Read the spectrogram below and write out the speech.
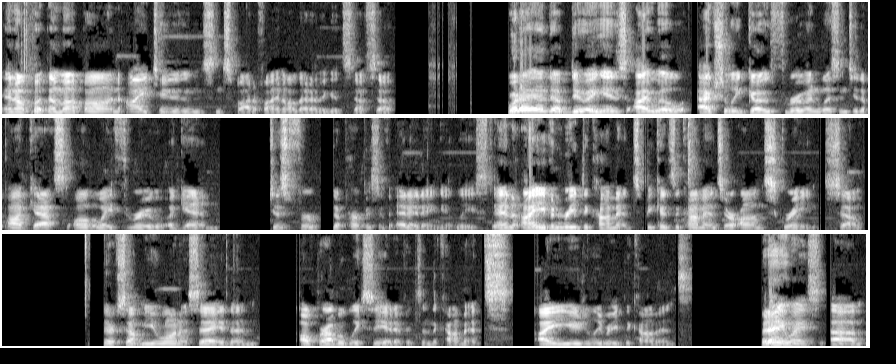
And I'll put them up on iTunes and Spotify and all that other good stuff. So what I end up doing is I will actually go through and listen to the podcast all the way through again, just for the purpose of editing at least. And I even read the comments because the comments are on screen. So if there's something you want to say, then I'll probably see it if it's in the comments. I usually read the comments. But anyways, um,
